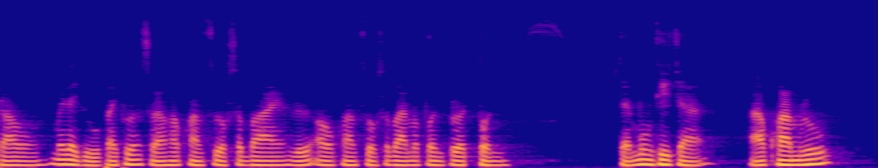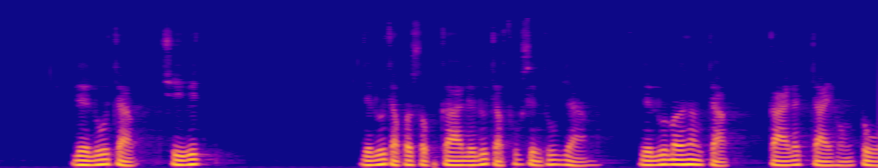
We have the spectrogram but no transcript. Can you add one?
เรา ไม่ได้อยู่ไปเพื่อแสวงหาความสะดวกสบาย หรือเอาความสะดวกสบายมาปนเปื้อตน แต่มุ่งที่จะหาความรู้ เรียนรู้จาก ชีวิต เรียนรู้จากประสบการณ์ เรียนรู้จากทุกสิ่งทุกอย่าง เรียนรู้มากทั้งจากกายและใจของตัว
